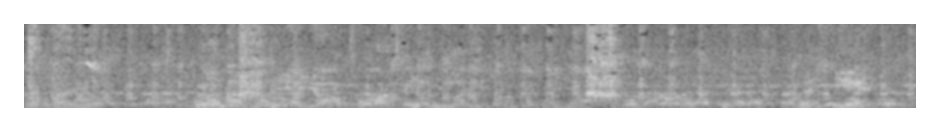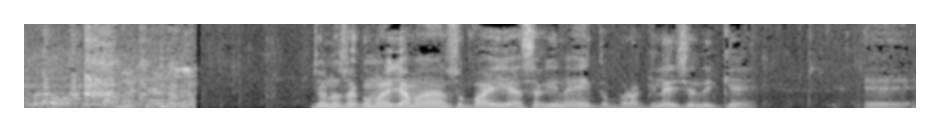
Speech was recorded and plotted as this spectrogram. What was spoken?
le cayó. Pero me orgullo yo por aquellos animalitos que tengo allá. Me siento. Estamos echando de Yo no sé cómo le llaman en su país a ese guineíto, pero aquí le dicen de que eh,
